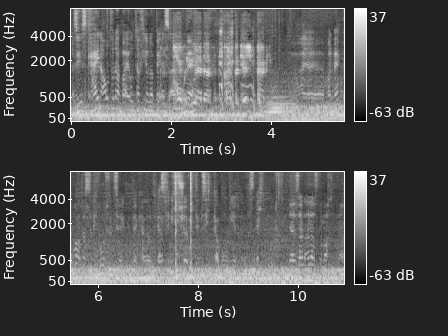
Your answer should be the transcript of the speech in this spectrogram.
Also hier ist kein Auto dabei unter 400 PS. Also auch nur das Competition Pack. ah, ja, ja. Man merkt aber auch, dass du dich wohlfühlst hier mit der Karre. Das finde ich schön mit dem Sichtcarbon hier drin. Das ist echt gut. Ja, ist halt anders gemacht. Ne?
